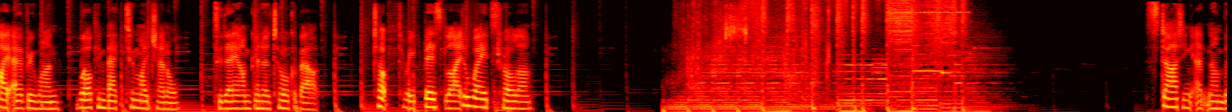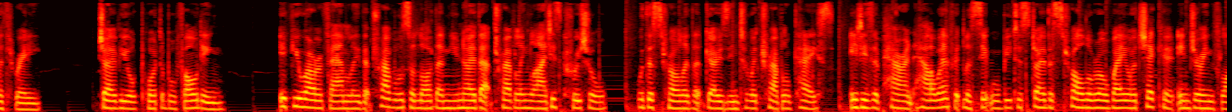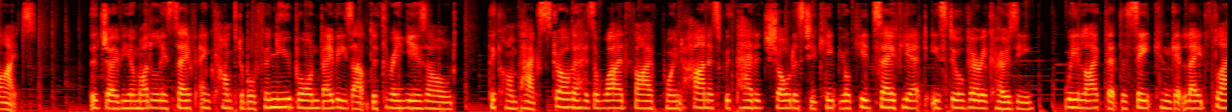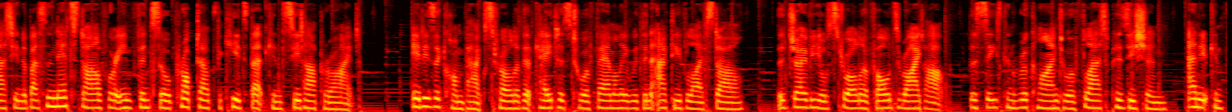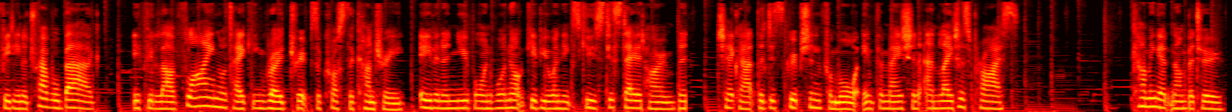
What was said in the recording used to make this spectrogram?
Hi everyone, welcome back to my channel. Today I'm gonna talk about Top 3 Best Lightweight Stroller. Starting at number 3. Jovial Portable Folding. If you are a family that travels a lot then you know that traveling light is crucial. With a stroller that goes into a travel case, it is apparent how effortless it will be to stow the stroller away or check it in during flights. The Jovia model is safe and comfortable for newborn babies up to 3 years old. The compact stroller has a wide 5-point harness with padded shoulders to keep your kid safe yet is still very cozy. We like that the seat can get laid flat in a bassinet style for infants or propped up for kids that can sit upright. It is a compact stroller that caters to a family with an active lifestyle. The jovial stroller folds right up, the seats can recline to a flat position, and it can fit in a travel bag. If you love flying or taking road trips across the country, even a newborn will not give you an excuse to stay at home. Check out the description for more information and latest price. Coming at number 2.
